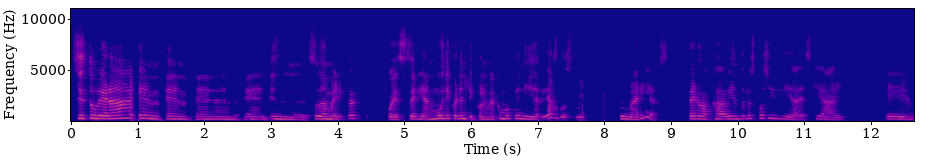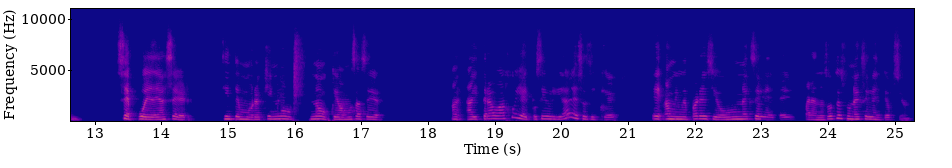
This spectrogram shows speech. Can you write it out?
Si estuviera en, en, en, en, Sudamérica, pues sería muy diferente. En Colombia como que ni de riesgos tú, tú lo harías. Pero acá viendo las posibilidades que hay, eh, se puede hacer sin temor a que no, no, ¿qué vamos a hacer? Hay trabajo y hay posibilidades, así que eh, a mí me pareció una excelente, para nosotros una excelente opción.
